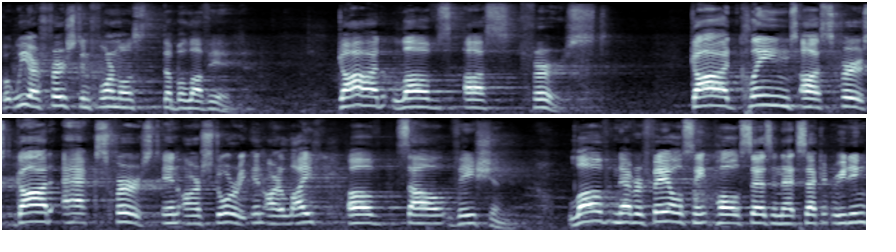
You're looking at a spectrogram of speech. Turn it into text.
but we are first and foremost the beloved. God loves us first. God claims us first. God acts first in our story, in our life of salvation. Love never fails, St. Paul says in that second reading.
